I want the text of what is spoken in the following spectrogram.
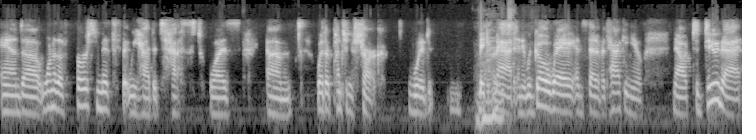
And uh, one of the first myths that we had to test was um, whether punching a shark would make right. it mad and it would go away instead of attacking you. Now, to do that,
